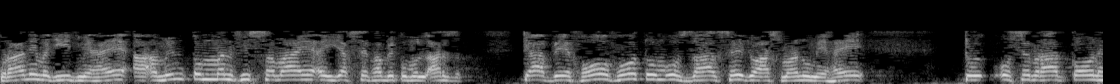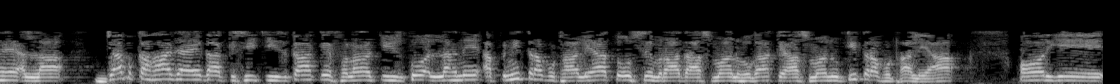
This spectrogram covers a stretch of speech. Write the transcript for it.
قرآن مجید میں ہے امن تم منفی سمائے یکسف بکم الارض، کیا بے خوف ہو تم اس ذات سے جو آسمانوں میں ہے؟ تو اس سے مراد کون ہے؟ اللہ۔ جب کہا جائے گا کسی چیز کا کہ فلاں چیز کو اللہ نے اپنی طرف اٹھا لیا تو اس سے مراد آسمان ہوگا کہ آسمانوں کی طرف اٹھا لیا۔ اور یہ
